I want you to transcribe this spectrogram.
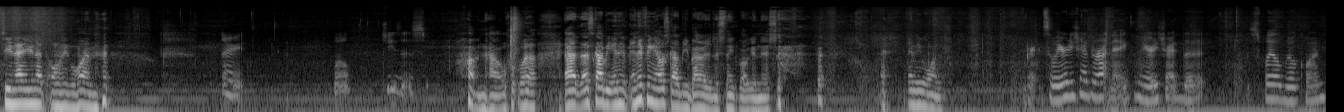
See, now you're not the only one. Alright. Well, Jesus. oh, no. Well, uh, that's gotta be any, anything else. Gotta be better than the stink bug in this. Anyone. Great. So we already tried the rotten egg. We already tried the spoiled milk one.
